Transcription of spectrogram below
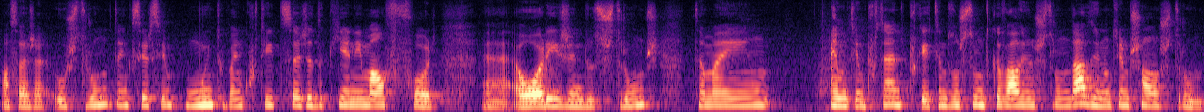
Ou seja, o estrume tem que ser sempre muito bem curtido, seja de que animal for. Eh, a origem dos estrumes também é muito importante, porque temos um estrume de cavalo e um estrume de aves e não temos só um estrume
